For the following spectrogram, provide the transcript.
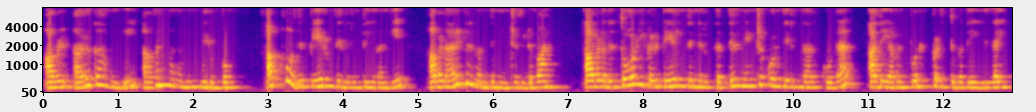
அவள் அருகாமையை அவன் மனமும் விரும்பும். அப்போது பேருந்திலிருந்து இறங்கி அவள் அருகில் வந்து நின்று விடுவான். அவளது தோழிகள் பேருந்து நிறுத்தத்தில் நின்று கொண்டிருந்தால் கூட அதை அவன் பொருட்படுத்துவதே இல்லை.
